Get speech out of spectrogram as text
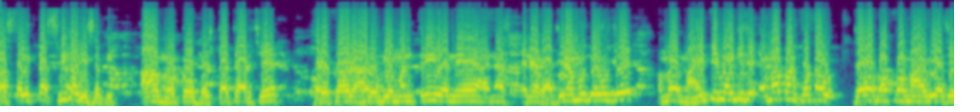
વાસ્તવિકતા સ્વીકારી શકીએ. આ મોટો ભ્રષ્ટાચાર છે. ખરેખર આરોગ્ય મંત્રી અને એને રાજીનામું દેવું જોઈએ. અમે માહિતી માંગી છે, એમાં પણ ખોટા જવાબ આપવામાં આવ્યા છે.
